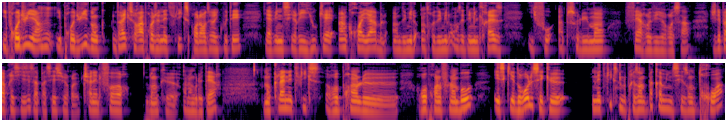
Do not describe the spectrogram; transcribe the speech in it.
il produit, hein, Mhm. il produit. Donc Drake se rapproche de Netflix pour leur dire écoutez, il y avait une série UK incroyable en 2000 entre 2011 et 2013. Il faut absolument faire revivre ça. Je ne l'ai pas précisé, ça passait sur euh, Channel 4, donc euh, en Angleterre. Donc là, Netflix reprend le, reprend le flambeau. Et ce qui est drôle, c'est que Netflix ne le présente pas comme une saison 3,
